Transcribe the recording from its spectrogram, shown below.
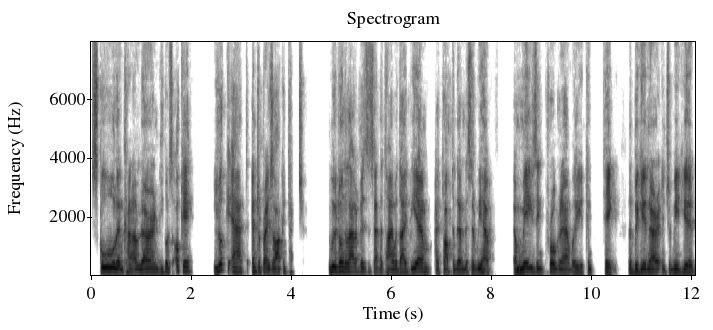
school and kind of learn. He goes, okay, look at enterprise architecture. We were doing a lot of business at the time with IBM. I talked to them. They said, we have amazing program where you can take the beginner, intermediate,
